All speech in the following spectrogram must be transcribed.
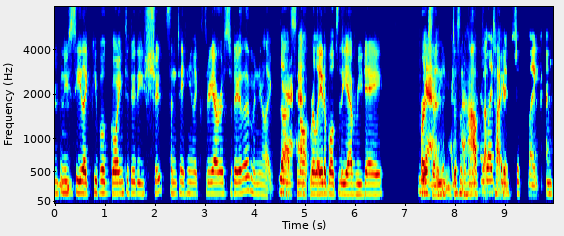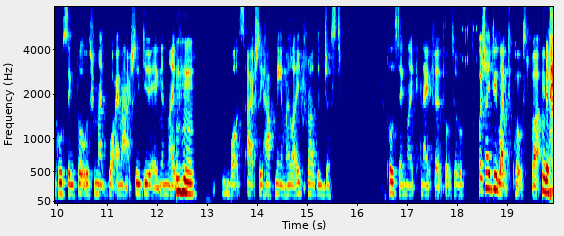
mm-hmm. when you mm-hmm. see like people going to do these shoots and taking like three hours to do them and you're like that's yeah. not relatable to the everyday person yeah, doesn't have that like time. That it's just like I'm posting photos from like what I'm actually doing and like mm-hmm. what's actually happening in my life rather than just posting like an outfit photo, which I do like to post, but yeah.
